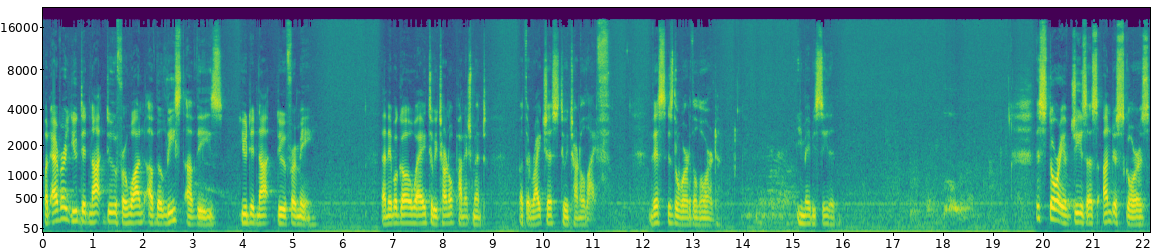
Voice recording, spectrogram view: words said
whatever you did not do for one of the least of these, you did not do for me. Then they will go away to eternal punishment, but the righteous to eternal life. This is the word of the Lord. You may be seated. This story of Jesus underscores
